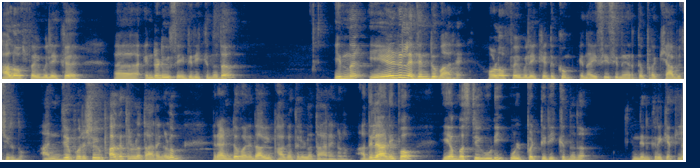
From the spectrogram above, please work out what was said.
ഹാൾ ഓഫ് ഫെയിമിലേക്ക് ഇൻട്രൊഡ്യൂസ് ചെയ്തിരിക്കുന്നത്. ഇന്ന് ഏഴ് ലെജൻഡുമാരെ ഹോൾ ഓഫ് ഫെയിമിലേക്ക് എടുക്കും എന്ന് ഐ സി സി നേരത്തെ പ്രഖ്യാപിച്ചിരുന്നു. അഞ്ച് പുരുഷ വിഭാഗത്തിലുള്ള താരങ്ങളും രണ്ട് വനിതാ വിഭാഗത്തിലുള്ള താരങ്ങളും. അതിലാണിപ്പോൾ എം എസ് ടി കൂടി ഉൾപ്പെട്ടിരിക്കുന്നത്. ഇന്ത്യൻ ക്രിക്കറ്റിൽ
